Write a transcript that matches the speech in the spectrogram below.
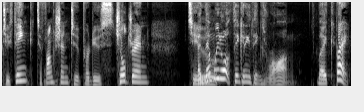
To think, to function, to produce children, to And then we don't think anything's wrong. Like, right.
